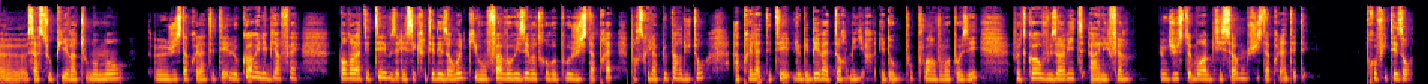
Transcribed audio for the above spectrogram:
euh, s'assoupir à tout moment euh, juste après la tétée. Le corps, il est bien fait. Pendant la tétée, vous allez sécréter des hormones qui vont favoriser votre repos juste après, parce que la plupart du temps, après la tétée, le bébé va dormir. Et donc, pour pouvoir vous reposer, votre corps vous invite à aller faire justement un petit somme juste après la tétée profitez-en.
